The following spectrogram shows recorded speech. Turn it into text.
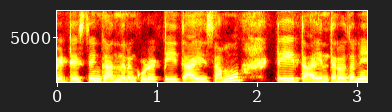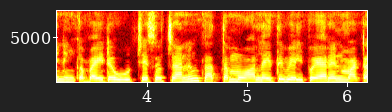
పెట్టేస్తే ఇంకా అందరం కూడా టీ తాగేసాము. టీ తాగిన తర్వాత నేను ఇంకా బయట ఊడ్చేసి వచ్చాను. ఇంకా అత్తమ్మ వాళ్ళు అయితే వెళ్ళిపోయారనమాట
